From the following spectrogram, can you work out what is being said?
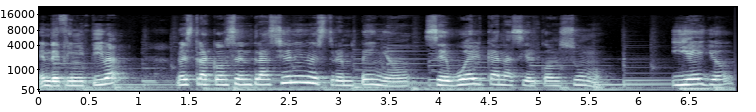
En definitiva, nuestra concentración y nuestro empeño se vuelcan hacia el consumo y ello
